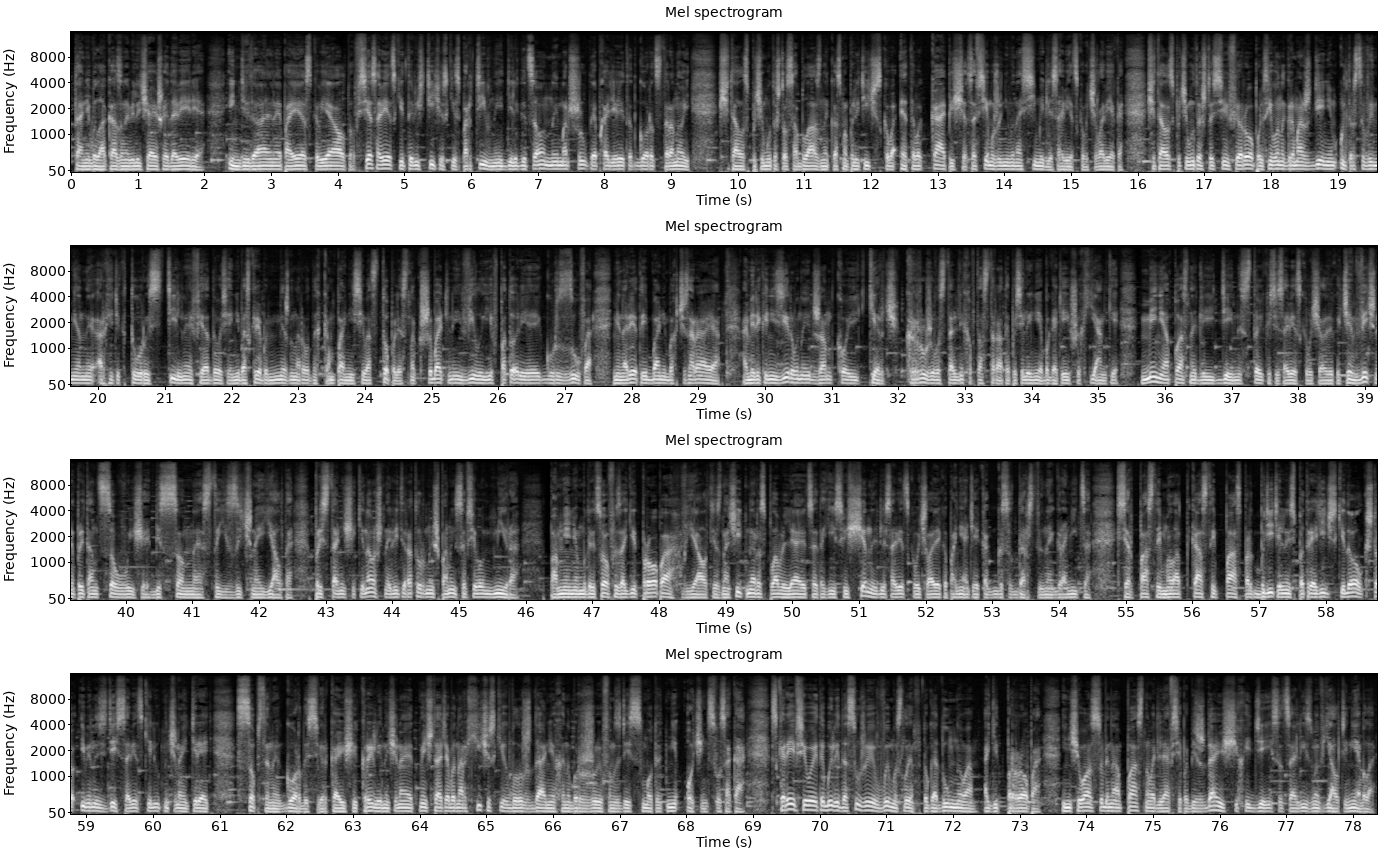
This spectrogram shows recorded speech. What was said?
Тане было оказано величайшее доверие. Индивидуальная поездка в Ялту. Все советские туристические, спортивные, делегационные маршруты обходили этот город стороной. Считалось почему-то, что соблазны космополитического этого капища совсем уже невыносимы для советского человека. Считалось почему-то, что Симферополь с его нагромождением ультрасовременной архитектуры, стильная Феодосия, небоскребами международных компаний Севастополя, сногсшибательные виллы Евпатория и Гурзуфа, минареты и бани Бахчисарая, американские американизированные Джанко и Керчь, кружево стальных автострад и поселения богатейших Янки, менее опасны для идейной стойкости советского человека, чем вечно пританцовывающая бессонная стоязычная Ялта, пристанище киношной литературной шпаны со всего мира. По мнению мудрецов из Агитпропа, в Ялте значительно расплавляются такие священные для советского человека понятия, как государственная граница, серпастый молоткастый паспорт, бдительность, патриотический долг, что именно здесь советский люд начинает терять собственную гордость, сверкающие крылья, начинает мечтать об анархических блужданиях, и на буржуев он здесь смотрит не очень свысока. Скорее всего, это были досужие вымыслы тугодумного агитпропа, и ничего особенно опасного для всепобеждающих идей социализма в Ялте не было.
